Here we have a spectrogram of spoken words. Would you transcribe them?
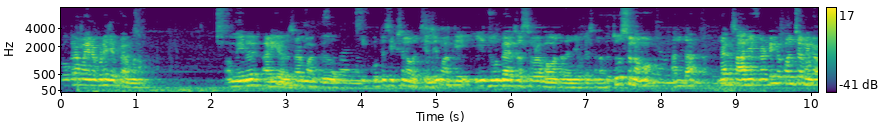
ప్రోగ్రామ్ అయినప్పుడే చెప్పాము మనం. మీరు అడిగారు సార్ మాకు ఈ కుట్టు శిక్షణ వచ్చింది మాకు ఈ- జూ బ్యాగ్స్ వస్తే కూడా బాగుంటుంది అని చెప్పేసి అన్నారు. చూస్తున్నాము అంతా. ఇందాక సార్ చెప్పినట్టు ఇంకా కొంచెం ఇంకా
